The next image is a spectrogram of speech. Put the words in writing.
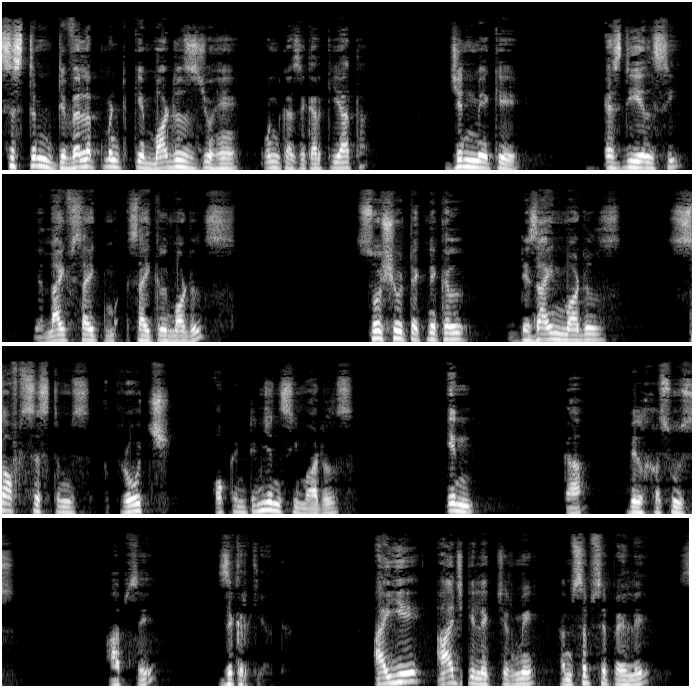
سسٹم ڈیولپمنٹ کے ماڈلز جو ہیں ان کا ذکر کیا تھا جن میں کہ ایس ڈی ایل سی یا life cycle models socio technical design models soft systems approach اور کنٹینجنسی ماڈلس ان کا بالخصوص آپ سے ذکر کیا تھا آئیے آج کے لیکچر میں ہم سب سے پہلے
